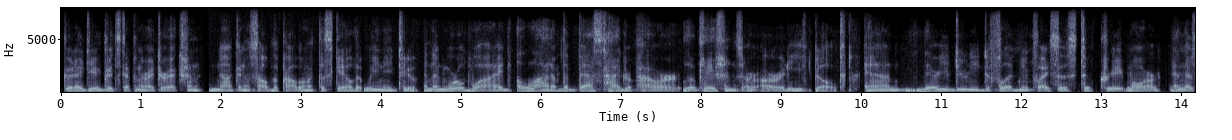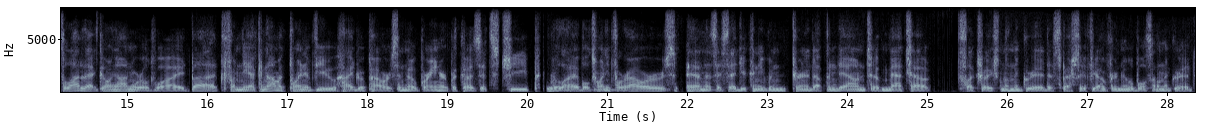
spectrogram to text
good idea, good step in the right direction, not going to solve the problem at the scale that we need to. And then worldwide, a lot of the best hydropower locations are already built. And there you do need to flood new places to create more. And there's a lot of that going on worldwide. But from the economic point of view, hydropower is a no brainer because it's cheap, reliable 24 hours. And as I said, you can even turn it up and down to match out fluctuation on the grid, especially if you have renewables on the grid.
